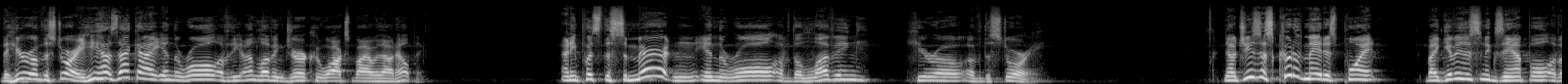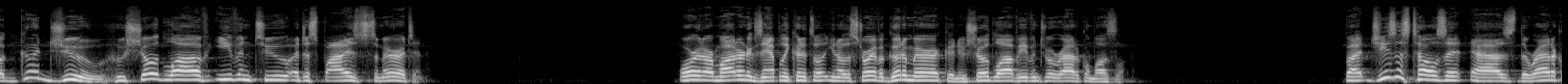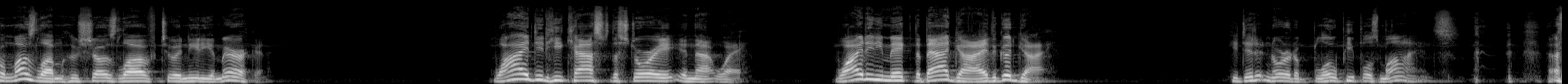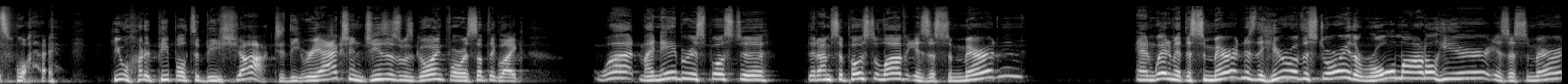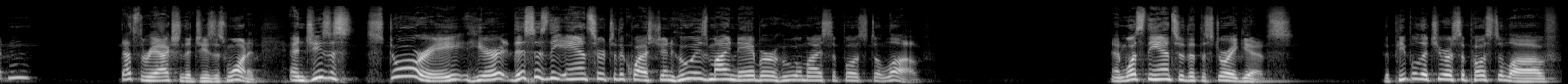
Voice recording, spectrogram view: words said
the hero of the story, he has that guy in the role of the unloving jerk who walks by without helping. And he puts the Samaritan in the role of the loving hero of the story. Now, Jesus could have made his point by giving us an example of a good Jew who showed love even to a despised Samaritan. Or in our modern example, he could have told, you know, the story of a good American who showed love even to a radical Muslim. But Jesus tells it as the radical Muslim who shows love to a needy American. Why did he cast the story in that way? Why did he make the bad guy the good guy? He did it in order to blow people's minds. That's why. He wanted people to be shocked. The reaction Jesus was going for was something like, What? My neighbor is supposed to, that I'm supposed to love is a Samaritan? And wait a minute, the Samaritan is the hero of the story? The role model here is a Samaritan? That's the reaction that Jesus wanted. And Jesus' story here, this is the answer to the question who is my neighbor? Who am I supposed to love? And what's the answer that the story gives? The people that you are supposed to love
